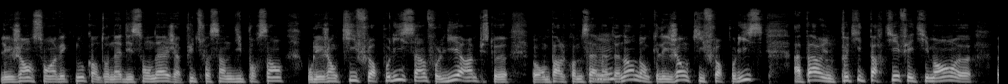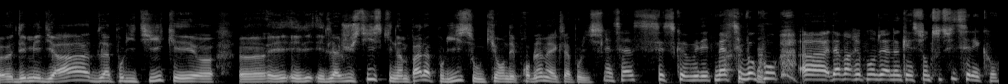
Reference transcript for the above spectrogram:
les, gens sont avec nous quand on a des sondages à plus de 70% où les gens kiffent leur police, hein, faut le dire, hein, puisque on parle comme ça mmh. maintenant. Donc les gens kiffent leur police, à part une petite partie effectivement euh, euh, des médias, de la politique et, et, de la justice qui n'aiment pas la police ou qui ont des problèmes avec la police. Ça, c'est ce que vous dites. Merci beaucoup. Euh, d'avoir répondu à nos questions. Tout de suite, c'est l'écho.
